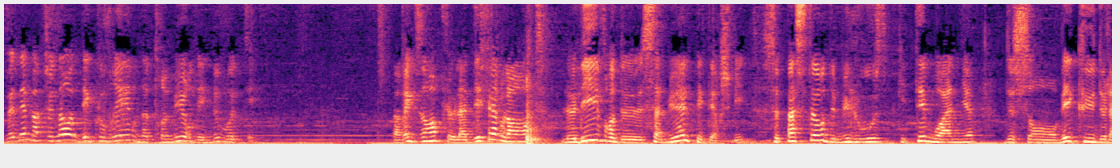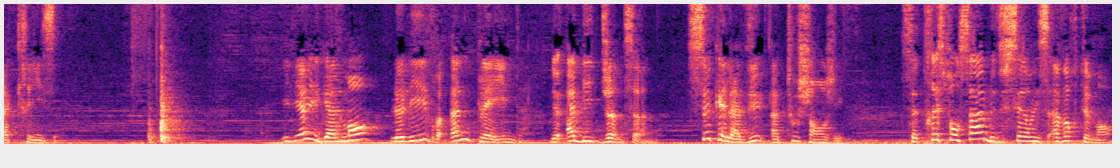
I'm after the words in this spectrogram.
Venez maintenant découvrir notre mur des nouveautés. Par exemple, La Déferlante, le livre de Samuel Peter Schmidt, ce pasteur de Mulhouse qui témoigne de son vécu de la crise. Il y a également le livre Unplanned de Abby Johnson. Ce qu'elle a vu a tout changé. Cette responsable du service avortement,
